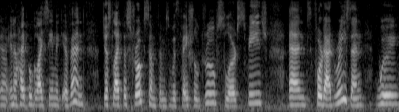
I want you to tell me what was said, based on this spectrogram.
uh, in a hypoglycemic event, just like the stroke symptoms with facial droops, slurred speech, and for that reason, we,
